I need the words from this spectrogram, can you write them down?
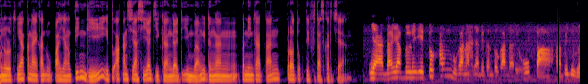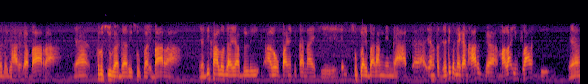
Menurutnya kenaikan upah yang tinggi itu akan sia-sia jika nggak diimbangi dengan peningkatan produktivitas kerja. Ya, daya beli itu kan bukan hanya ditentukan dari upah, tapi juga dari harga barang ya terus juga dari suplai barang. Jadi kalau daya beli, kalau upahnya kita naiki, suplai barangnya nggak ada, yang terjadi kenaikan harga, malah inflasi. Ya,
